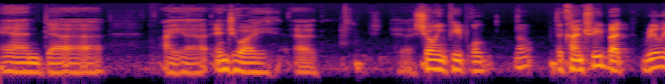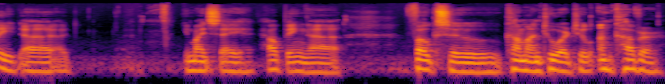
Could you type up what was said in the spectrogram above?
and uh, I uh, enjoy uh, showing people no the country, but really, uh, you might say, helping uh, folks who come on tour to uncover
